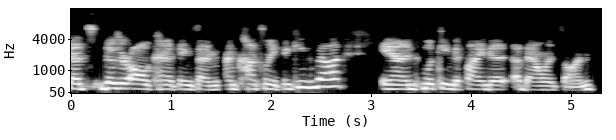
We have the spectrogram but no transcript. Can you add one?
that's those are all kind of things I'm I'm constantly thinking about and looking to find a, a balance on.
